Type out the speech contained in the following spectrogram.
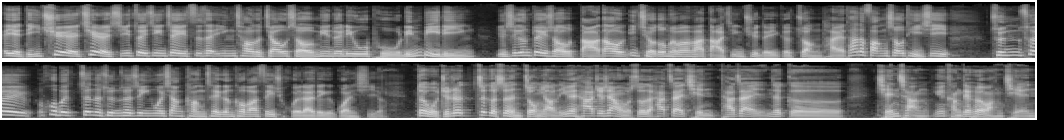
也的确，切尔西最近这一次在英超的交手，面对利物浦零比零，也是跟对手打到一球都没有办法打进去的一个状态。他的防守体系纯粹会不会真的纯粹是因为像康特跟 Kovacic 回来的一个关系啊？对，我觉得这个是很重要的，因为他就像我说的，他在前他在那个前场，因为康泰会往前，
